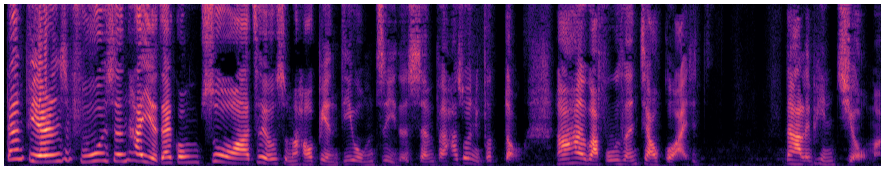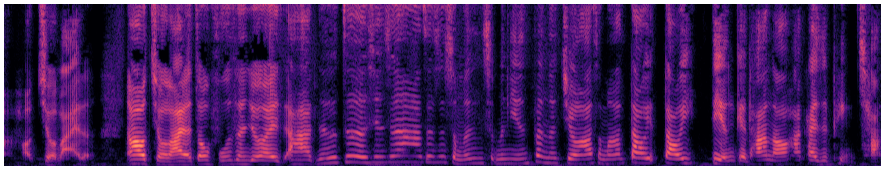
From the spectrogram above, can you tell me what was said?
但别人是服务生，他也在工作啊，这有什么好贬低我们自己的身份？他说你不懂，然后他又把服务生叫过来，拿了一瓶酒嘛，好酒来了。然后酒来了之后，服务生就会啊，那个这先生啊，这是什么什么年份的酒啊？什么倒倒一点给他，然后他开始品尝，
